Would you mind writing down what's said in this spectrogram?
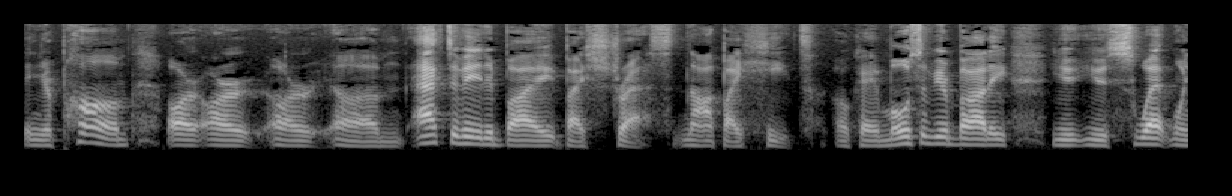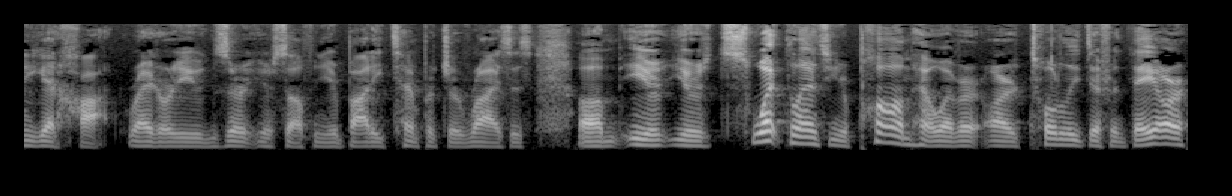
in your palm are are are um, activated by by stress, not by heat. Okay, most of your body you you sweat when you get hot, right, or you exert yourself and your body temperature rises. Um, your your sweat glands in your palm, however, are totally different. They are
